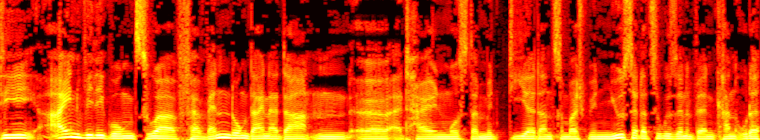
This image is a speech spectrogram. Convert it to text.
die Einwilligung zur Verwendung deiner Daten äh, erteilen musst, damit mit dir dann zum Beispiel ein Newsletter zugesendet werden kann oder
